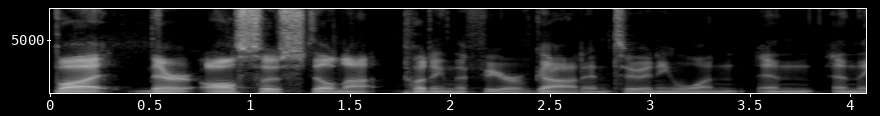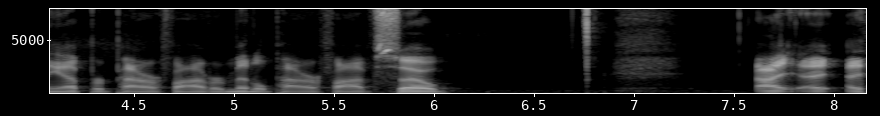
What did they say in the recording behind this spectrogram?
but they're also still not putting the fear of God into anyone in, in the upper power five or middle power five. So I, I,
